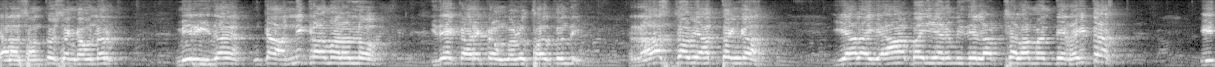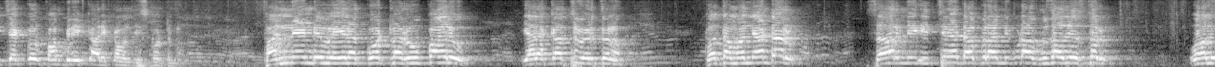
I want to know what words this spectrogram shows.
చాలా సంతోషంగా ఉన్నారు. మీరు ఇదే ఇంకా అన్ని గ్రామాలలో ఇదే కార్యక్రమం కొనసాగుతుంది. రాష్ట్ర వ్యాప్తంగా ఇవాళ యాభై ఎనిమిది లక్షల మంది రైతులు ఈ చెక్కు పంపిణీ కార్యక్రమం తీసుకుంటున్నాం. పన్నెండు వేల కోట్ల రూపాయలు ఇలా ఖర్చు పెడుతున్నాం. కొంతమంది అంటారు సార్ మీరు ఇచ్చిన డబ్బులన్నీ కూడా వృధా చేస్తారు. వాళ్ళు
